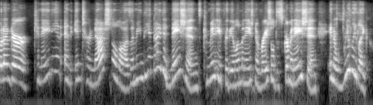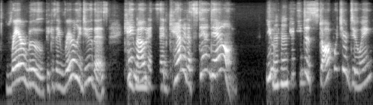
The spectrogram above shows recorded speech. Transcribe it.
but under Canadian and international laws, I mean, the United Nations Committee for the Elimination of Racial Discrimination, in a really like rare move, because they rarely do this, came mm-hmm. out and said, Canada, stand down. You, mm-hmm. you need to stop what you're doing.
